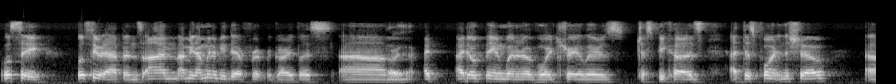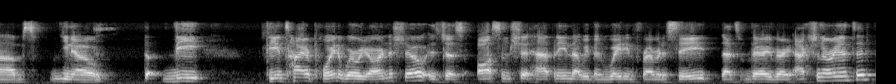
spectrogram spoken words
we'll see. We'll see what happens. I'm. I mean, I'm going to be there for it regardless. Um, Oh, yeah. I, I don't think I'm going to avoid trailers just because at this point in the show, um, you know, the, the the entire point of where we are in the show is just awesome shit happening that we've been waiting forever to see. That's very very action oriented.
